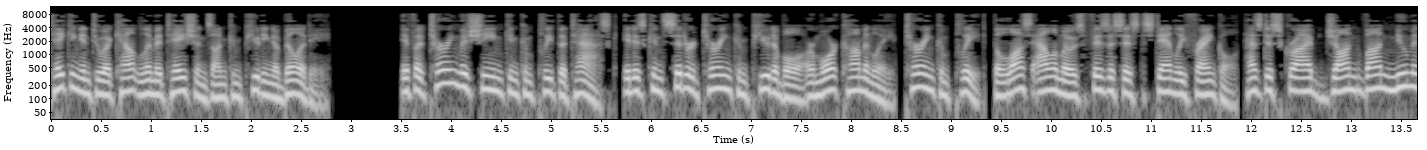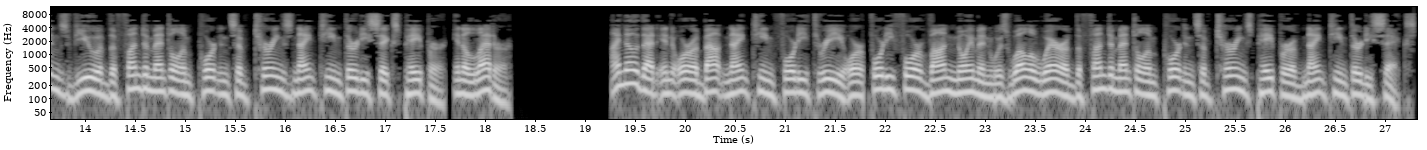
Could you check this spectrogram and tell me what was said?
taking into account limitations on computing ability. If a Turing machine can complete the task, it is considered Turing computable or more commonly, Turing complete. The Los Alamos physicist Stanley Frankel has described John von Neumann's view of the fundamental importance of Turing's 1936 paper in a letter. I know that in or about 1943 or 44 von Neumann was well aware of the fundamental importance of Turing's paper of 1936.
